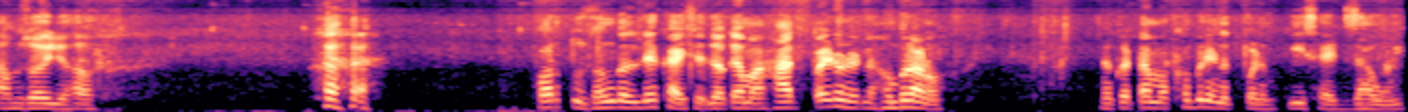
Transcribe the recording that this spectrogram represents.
આમ જોઈ લો હા ફરતું જંગલ દેખાય છે, જો કે આમાં હાથ પડ્યો ને એટલે સંભળાણો નકટામાં ખબર નથી પડે કી સાઈડ જવું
